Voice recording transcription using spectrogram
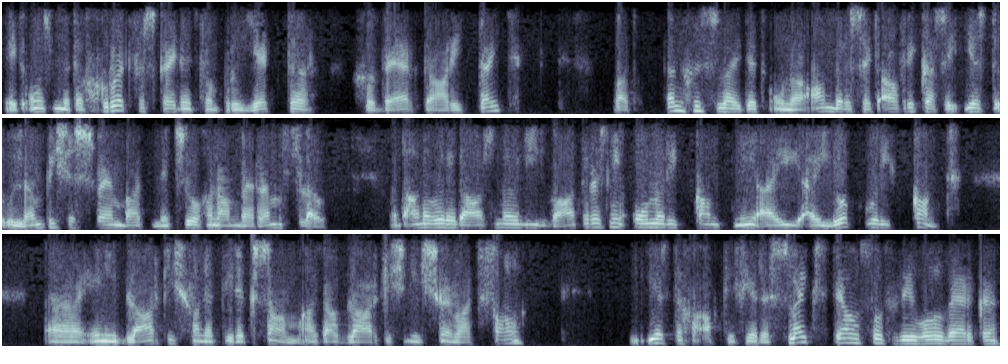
het ons met 'n groot verskeidenheid van projekte gewerk daardie tyd ingesluit het onder andere Suid-Afrika se eerste Olimpiese swembad met sogenaamde rimflow. Met ander woorde, daar's nou die water is nie onder die kant nie, hy hy loop oor die kant. Uh en die blaartjies gaan natuurlik saam as daar blaartjies in die swembad val. Die eerste geaktiveerde sluitstelsel vir die wolwerke,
